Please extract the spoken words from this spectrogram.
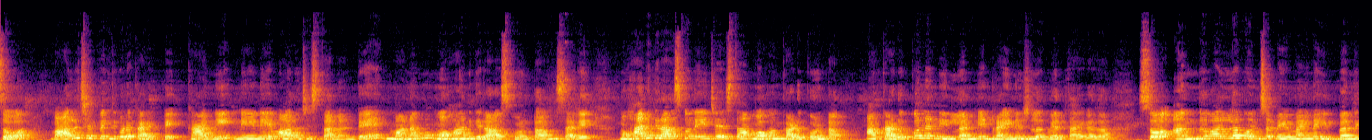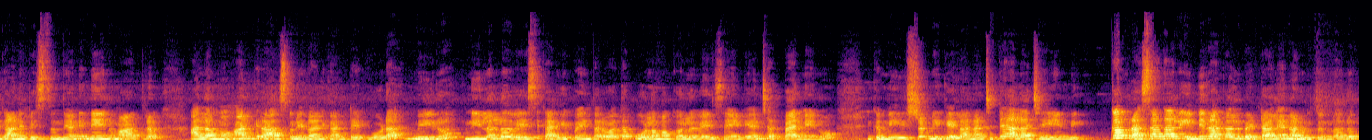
సో వాళ్ళు చెప్పింది కూడా కరెక్టే. కానీ నేనేం ఆలోచిస్తానంటే మనము మొహానికి రాసుకుంటాం సరే. మొహానికి రాసుకుని ఏం చేస్తాం? మొహం కడుక్కుంటాం. ఆ కడుక్కున్న నీళ్ళన్నీ డ్రైనేజ్లోకి వెళ్తాయి కదా. సో అందువల్ల కొంచెం ఏమైనా ఇబ్బందిగా అనిపిస్తుంది అని నేను మాత్రం అలా మొహానికి రాసుకునే దానికంటే కూడా మీరు నీళ్ళల్లో వేసి కరిగిపోయిన తర్వాత పూల మొక్కల్లో వేసేయండి అని చెప్పాను నేను. ఇంకా మీ ఇష్టం మీకు ఎలా నచ్చితే అలా చేయండి. ఇంకా ప్రసాదాలు ఎన్ని రకాలు పెట్టాలి అని అడుగుతున్నారు?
